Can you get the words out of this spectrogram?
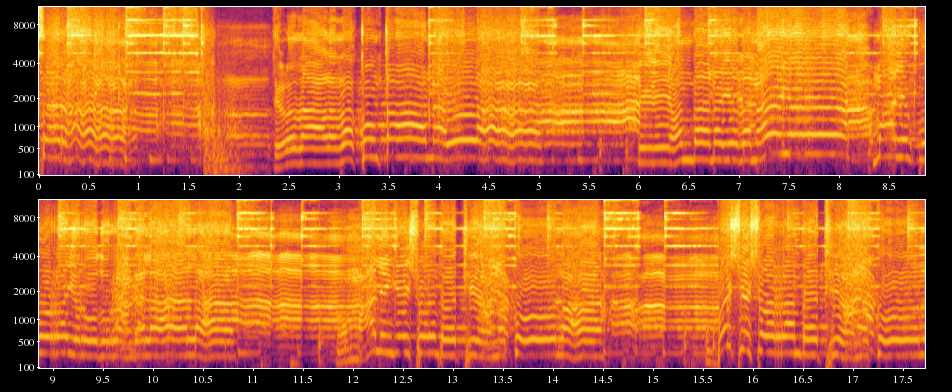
ಹೆಸರ ತಿಳಿದಾಳದ ಕುಂತಾನಲ್ಲ. ಅಂದನ ಎದನಾಯ ಮಾಲಿಂಗಪುರ ಇರುವುದು ರಂಗಲಾಲ. ಮಾಲಿಂಗೇಶ್ವರ ಅತಿ ಅನುಕೂಲ. ಬಸೇಶ್ವರಂದ ಅತಿ ಅನುಕೂಲ.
